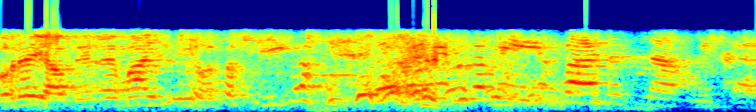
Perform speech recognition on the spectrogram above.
Ore, yabi kay Miley, o tasiga. Bakit kami yung banat namin siya?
